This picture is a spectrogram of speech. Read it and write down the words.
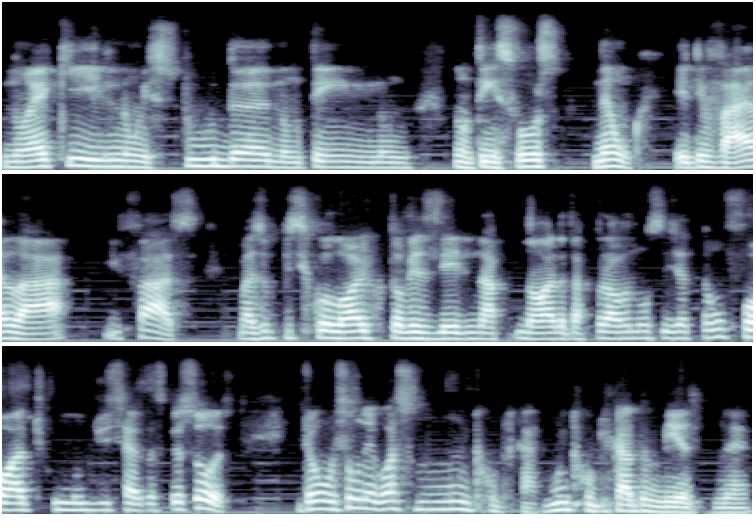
Não é que ele não estuda, não tem, não, não tem esforço. Não, ele vai lá e faz. Mas o psicológico, talvez, dele na, na hora da prova não seja tão forte como de certas pessoas. Então, isso é um negócio muito complicado, muito complicado mesmo, né?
